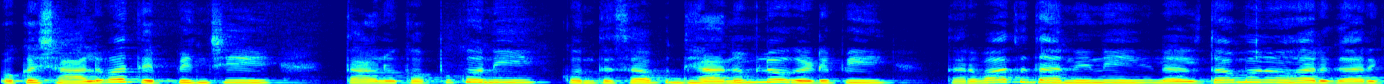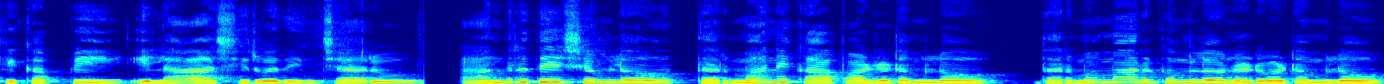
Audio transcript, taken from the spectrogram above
ఒక శాలువా తెప్పించి తాను కప్పుకొని కొంతసేపు ధ్యానంలో గడిపి తర్వాత దానిని లలితా మనోహర్ గారికి కప్పి ఇలా ఆశీర్వదించారు. ఆంధ్రదేశంలో ధర్మాన్ని కాపాడటంలో ధర్మ మార్గంలో నడవటంలో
